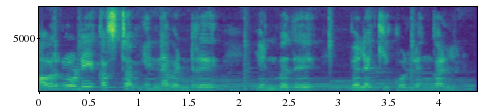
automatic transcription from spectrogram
அவர்களுடைய கஷ்டம் என்னவென்று என்பது விளக்கிக் கொள்ளுங்கள்.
